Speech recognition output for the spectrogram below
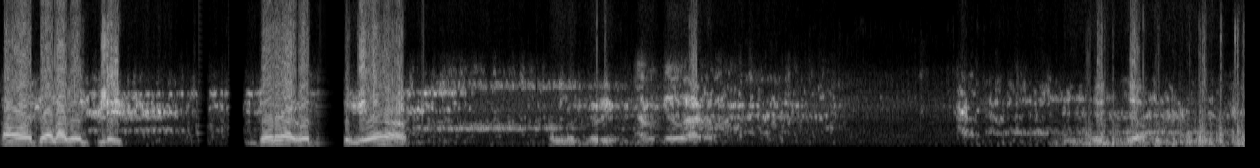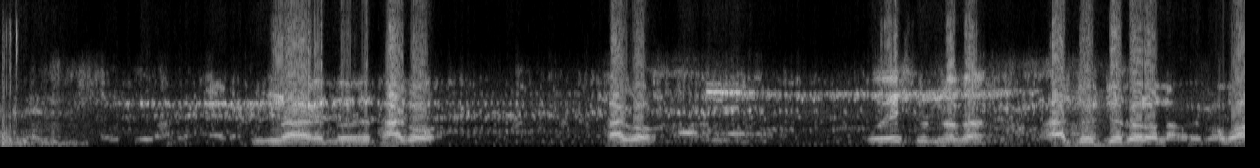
তাও জানাবেন প্লিজ ধরে রাখো তুমি হ্যাঁ? না, থাকো। থাকো। আর ধৈর্য ধরো না বাবা।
